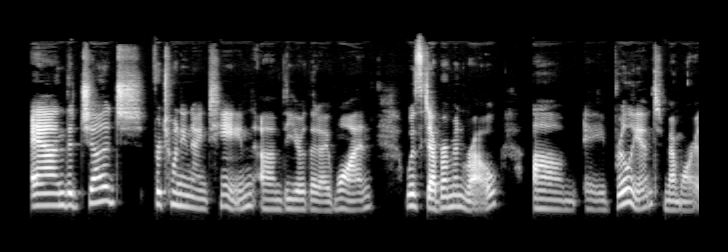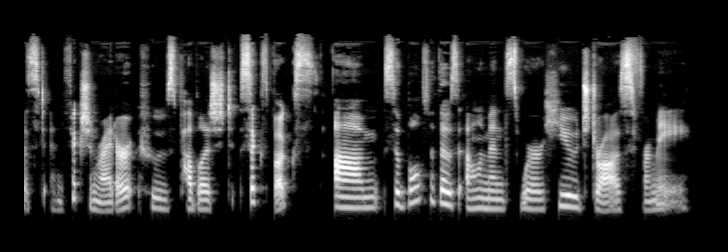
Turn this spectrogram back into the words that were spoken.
And the judge for 2019, um, the year that I won, was Deborah Monroe, um, a brilliant memoirist and fiction writer who's published six books um, so both of those elements were huge draws for me.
